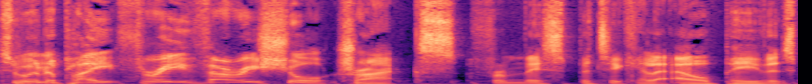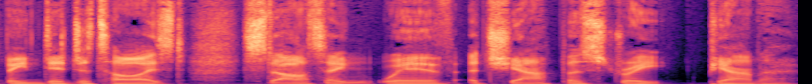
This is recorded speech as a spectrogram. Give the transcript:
So we're going to play three very short tracks from this particular LP that's been digitized, starting with a Chiappa Street piano.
